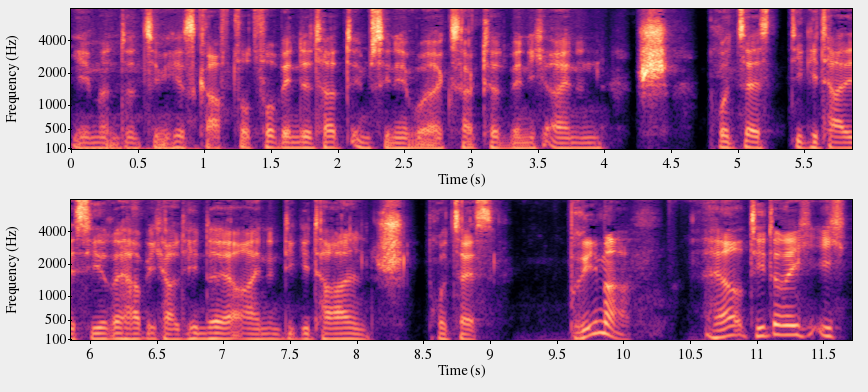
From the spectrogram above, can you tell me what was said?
jemand ein ziemliches Kraftwort verwendet hat, im Sinne, wo er gesagt hat, wenn ich einen Prozess digitalisiere, habe ich halt hinterher einen digitalen Prozess. Prima. Herr Dieterich, ich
